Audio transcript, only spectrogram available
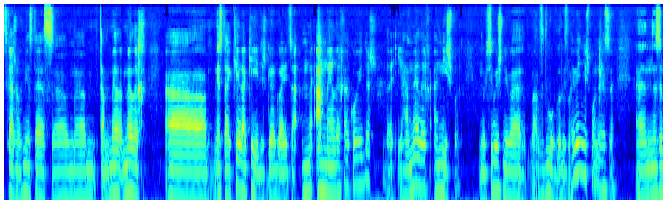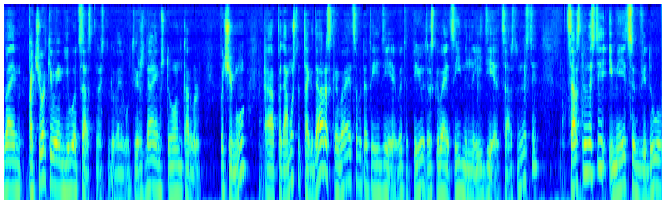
Скажем, вместо с, э, там, мелех, вместо келя кейдиш говорится амелех акоидиш да, и амелех амишпот. Мы Всевышнего в двух благословениях Шмонеса Э, называем, подчеркиваем его царственность, говоря, утверждаем, что он король. Почему? А, потому что тогда раскрывается вот эта идея. В этот период раскрывается именно идея царственности. Царственности имеется в виду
